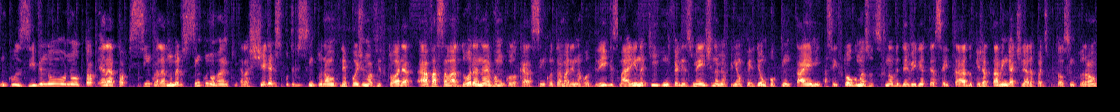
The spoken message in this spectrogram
inclusive, no, no top. Ela é top 5 ela é número 5 no ranking. Ela chega à disputa de cinturão depois de uma vitória avassaladora, né? Vamos colocar assim, contra a Marina Rodrigues. Marina que, infelizmente, na minha opinião, perdeu um pouquinho o time, aceitou algumas lutas que não deveria ter aceitado, porque já estava engatilhada para disputar o cinturão.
